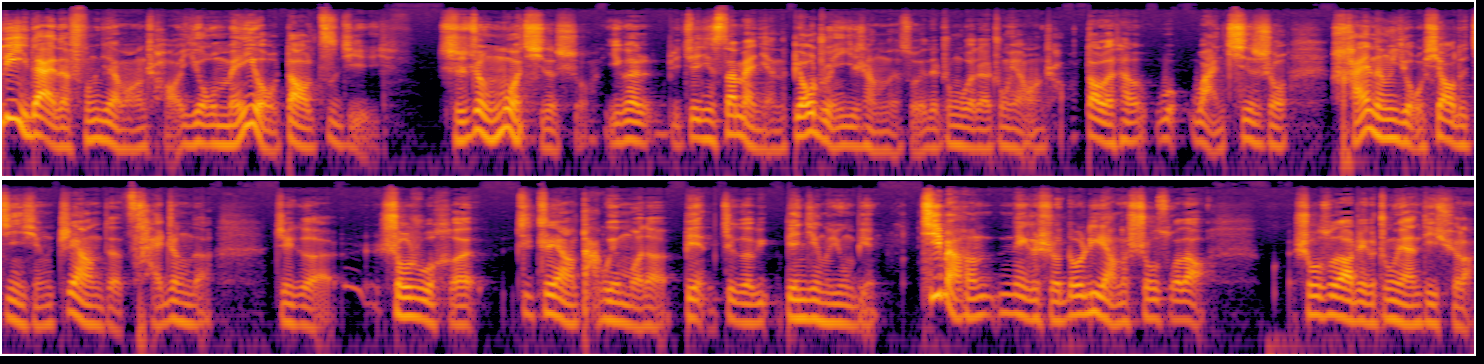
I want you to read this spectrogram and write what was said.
历代的封建王朝有没有到自己执政末期的时候，一个接近三百年的标准意义上的所谓的中国的中原王朝，到了它晚晚期的时候，还能有效的进行这样的财政的这个收入和这这样大规模的边这个边境的用兵？基本上那个时候都力量都收缩到收缩到这个中原地区了，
